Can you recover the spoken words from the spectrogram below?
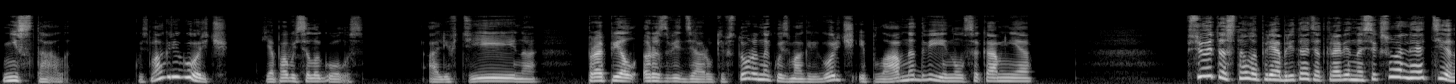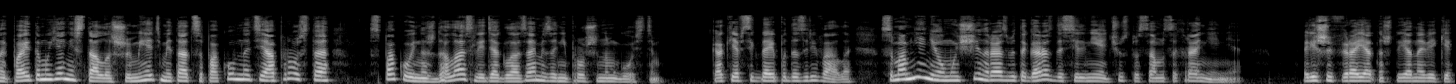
не стала. «Кузьма Григорьевич», — я повысила голос, — «Алевтина, пропел, разведя руки в стороны, Кузьма Григорьевич и плавно двинулся ко мне. Все это стало приобретать откровенно сексуальный оттенок, поэтому я не стала шуметь, метаться по комнате, а просто спокойно ждала, следя глазами за непрошенным гостем. Как я всегда и подозревала, самомнение у мужчин развито гораздо сильнее чувства самосохранения — Решив, вероятно, что я навеки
